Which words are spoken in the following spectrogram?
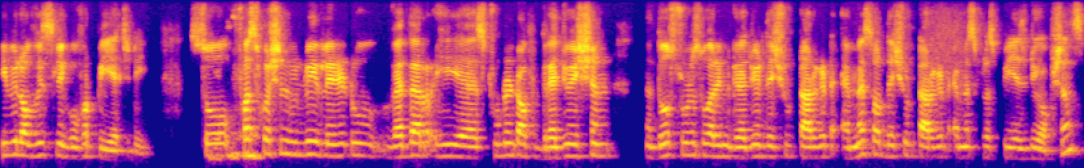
he will obviously go for PhD. So first question will be related to whether he a student of graduation, those students who are in graduate, they should target MS or they should target MS plus PhD options.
